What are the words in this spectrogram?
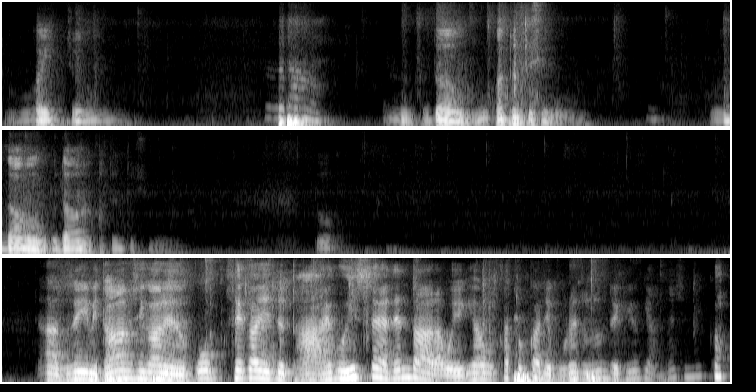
또 뭐가 있죠? 그 다음 음, 그 다음 같은 뜻이고 그런 다음하고 그 다음에 같은 뜻이고 또 자, 선생님이 다음 시간에는 꼭 세 가지 뜻 다 알고 있어야 된다라고 얘기하고 카톡까지 보내줬는데 기억이 안 나십니까?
